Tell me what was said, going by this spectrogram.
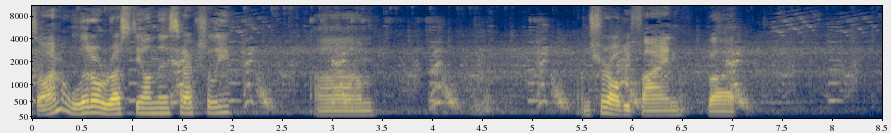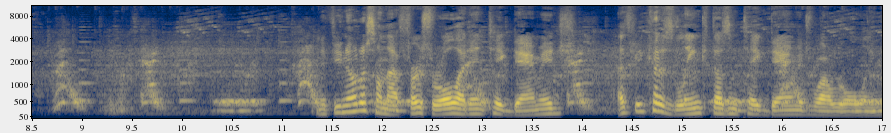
So I'm a little rusty on this, actually. Um, I'm sure I'll be fine, but And if you notice on that first roll I didn't take damage, that's because Link doesn't take damage while rolling.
